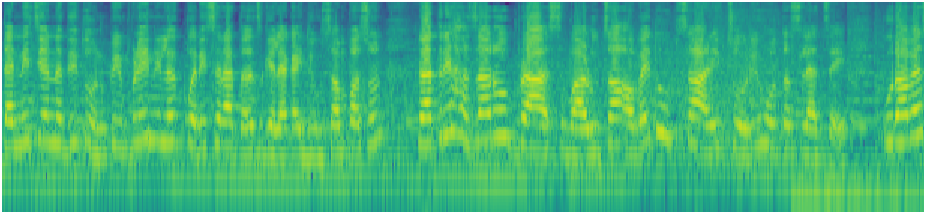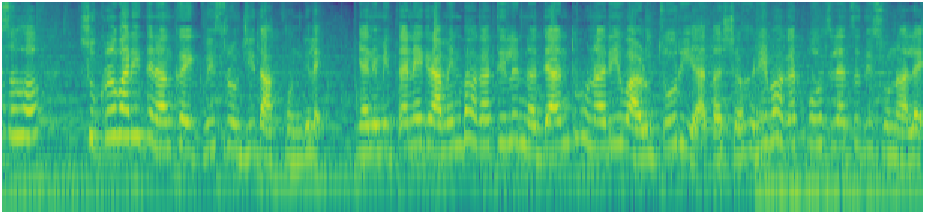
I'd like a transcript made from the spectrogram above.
त्यांनीच या नदीतून पिंपळे निलक परिसरातच गेल्या काही दिवसांपासून रात्री हजारो ब्रास वाळूचा अवैध उपसा आणि चोरी होत असल्याचे पुराव्यासह शुक्रवारी दिनांक एकवीस रोजी दाखवून दिले. या निमित्ताने ग्रामीण भागातील नद्यांत होणारी वाळू चोरी आता शहरी भागात पोहोचल्याचं दिसून आलंय.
